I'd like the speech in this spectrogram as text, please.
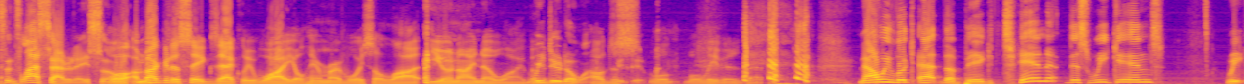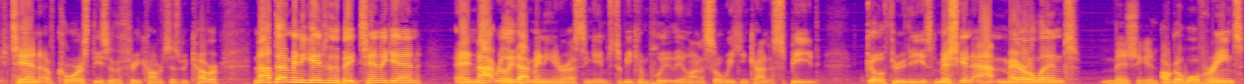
since last Saturday, so well, I'm not gonna say exactly why you'll hear my voice a lot. You and I know why. But we do know why. I'll just do. we'll we'll leave it at that. Now we look at the Big Ten this weekend. Week 10, of course, these are the three conferences we cover. Not that many games in the Big Ten again, and not really that many interesting games, to be completely honest, so we can kind of speed go through these. Michigan at Maryland. Michigan. I'll go Wolverines.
